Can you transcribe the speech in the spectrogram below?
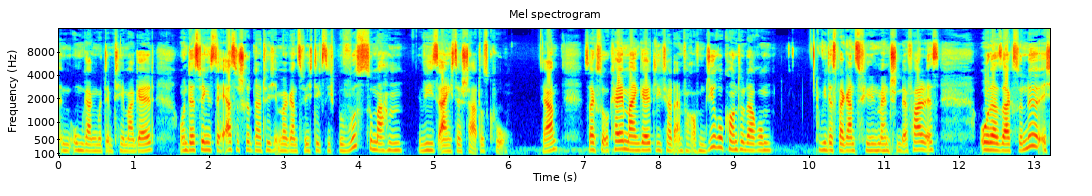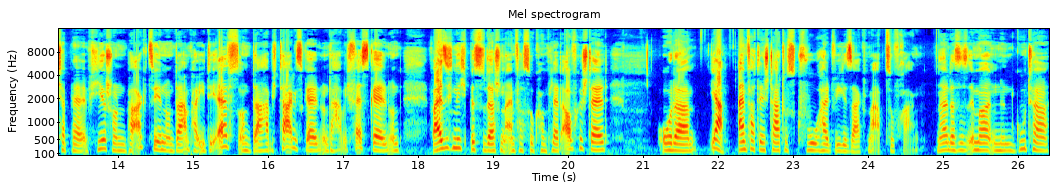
im Umgang mit dem Thema Geld? Und deswegen ist der erste Schritt natürlich immer ganz wichtig, sich bewusst zu machen, wie ist eigentlich der Status quo. Ja, sagst du, okay, mein Geld liegt halt einfach auf dem Girokonto darum, wie das bei ganz vielen Menschen der Fall ist. Oder sagst du, nö, ich habe ja hier schon ein paar Aktien und da ein paar ETFs und da habe ich Tagesgeld und da habe ich Festgeld und weiß ich nicht, bist du da schon einfach so komplett aufgestellt? Oder ja, einfach den Status quo halt, wie gesagt, mal abzufragen. Ne, das ist immer ein guter,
